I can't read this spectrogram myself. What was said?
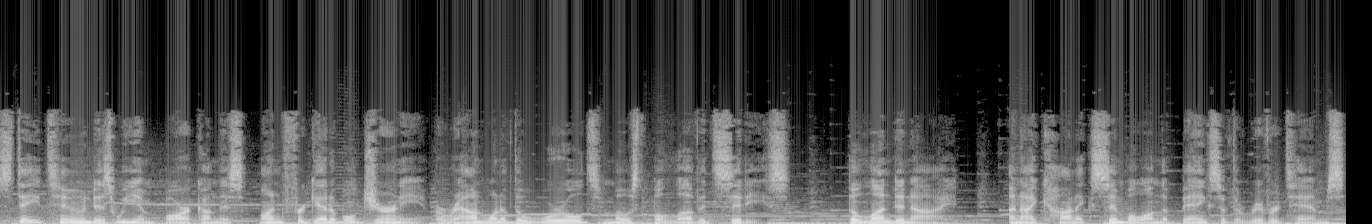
Stay tuned as we embark on this unforgettable journey around one of the world's most beloved cities. The London Eye, an iconic symbol on the banks of the River Thames,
